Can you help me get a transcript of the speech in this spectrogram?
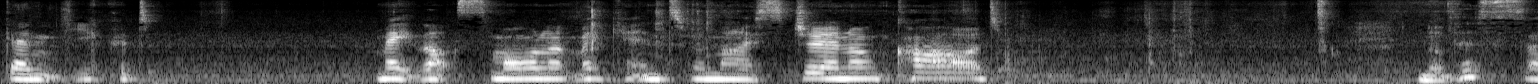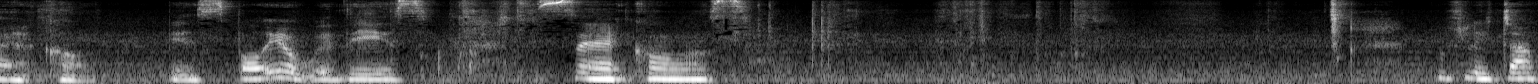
again you could make that smaller make it into a nice journal card. Another circle being spoiled with these circles. Lovely dog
